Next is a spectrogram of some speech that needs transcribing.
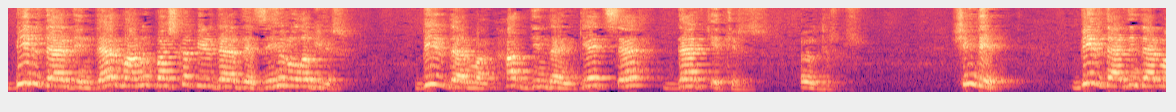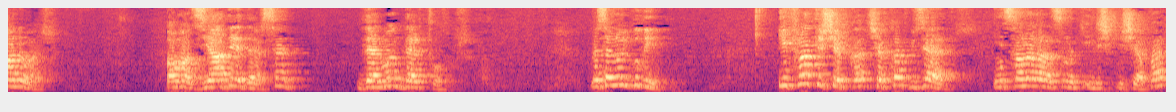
bir derdin dermanı başka bir derde zehir olabilir. Bir derman haddinden geçse dert getirir, öldürür. Şimdi bir derdin dermanı var. Ama ziyade edersen derman dert olur. Mesela uygulayayım. İfrat-ı şefkat, şefkat güzeldir. İnsanlar arasındaki ilişki iş yapar.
